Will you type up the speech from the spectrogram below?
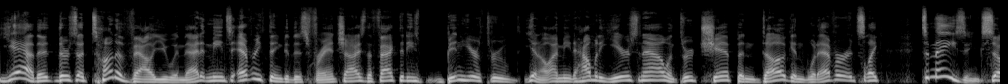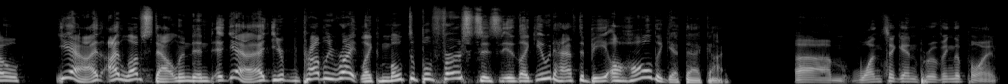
yeah, there, there's a ton of value in that. It means everything to this franchise. The fact that he's been here through, you know, I mean, how many years now, and through Chip and Doug and whatever, it's like it's amazing. So yeah, I, I love Stoutland, and uh, yeah, you're probably right. Like multiple firsts is, is like it would have to be a haul to get that guy. Um, once again, proving the point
